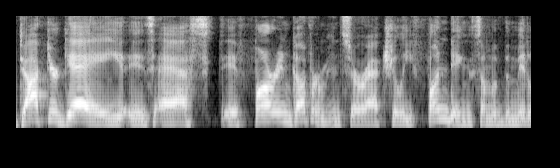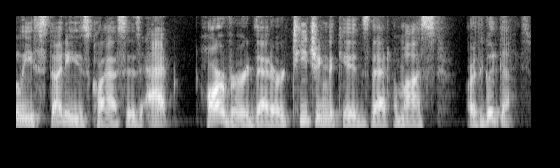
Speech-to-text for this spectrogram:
Dr. Gay is asked if foreign governments are actually funding some of the Middle East studies classes at Harvard that are teaching the kids that Hamas are the good guys.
